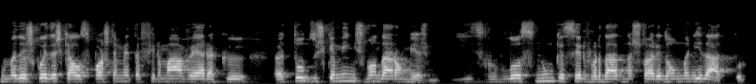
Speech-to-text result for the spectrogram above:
uma das coisas que ela supostamente afirmava era que uh, todos os caminhos vão dar ao mesmo. E isso revelou-se nunca ser verdade na história da humanidade, porque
